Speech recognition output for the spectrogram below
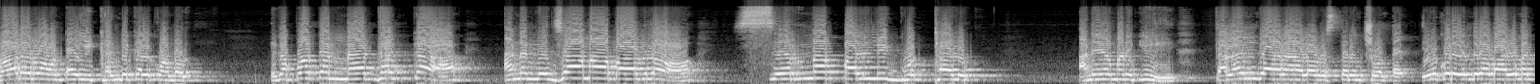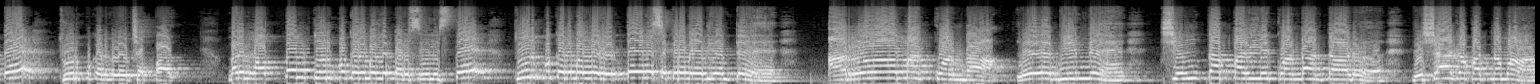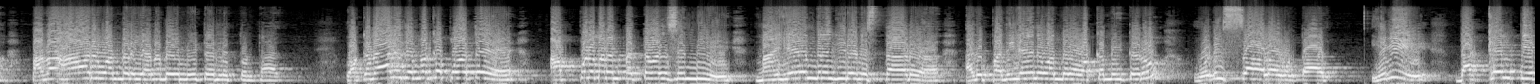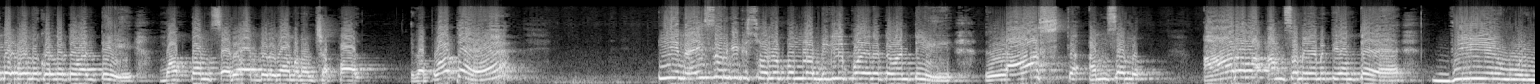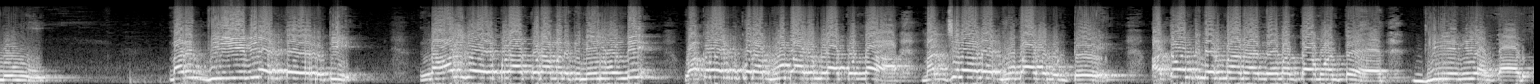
బార్డర్లో ఉంటాయి ఈ ఖండికల్ కొండలు. ఇకపోతే మెదక్క అండ్ నిజామాబాద్లో సిర్నపల్లి గుట్టలు అనేవి మనకి తెలంగాణలో విస్తరించి ఉంటాయి. ఇవి కూడా ఎందులో భాగం అంటే తూర్పు కనుమలో చెప్పాలి. మరి మొత్తం తూర్పు కనుమల్ని పరిశీలిస్తే తూర్పు కనుమల్లో ఎత్తైన శిఖరం ఏది అంటే అరోమ కొండ లేదా దీన్నే చింతపల్లి కొండ అంటాడు. విశాఖపట్నము పదహారు వందల ఎనభై మీటర్లు ఎత్తుంటారు ఒకవేళ ఇవ్వకపోతే అప్పుడు మనం పెట్టవలసింది మహేంద్రగిరి అని ఇస్తాడు. అది పదిహేను వందల ఒక్క మీటరు ఒడిస్సాలో ఉంటారు ఇవి దక్కన్ పీఠభూమికి ఉన్నటువంటి మొత్తం సరిహద్దులుగా మనం చెప్పాలి. ఇకపోతే ఈ నైసర్గిక స్వరూపంలో మిగిలిపోయినటువంటి లాస్ట్ అంశము ఆరవ అంశం ఏమిటి అంటే దీవులు. మరి దీవి అంటే ఏమిటి? నాలుగు వైపులా కూడా మనకి నీరు ఉండి ఒకవైపు కూడా భూభాగం లేకుండా మధ్యలోనే భూభాగం ఉంటే అటువంటి నిర్మాణాన్ని ఏమంటాము అంటే దీవి అంటాడు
